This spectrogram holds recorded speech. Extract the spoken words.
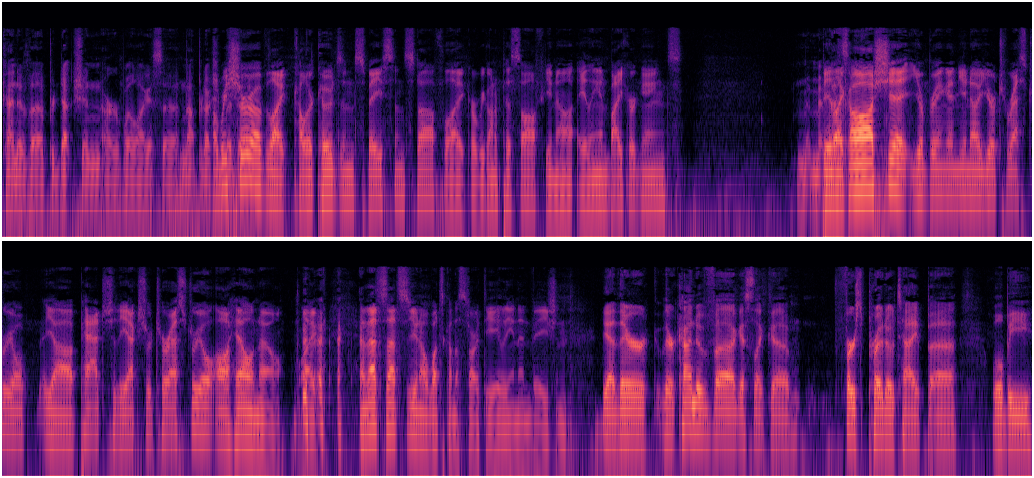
kind of uh, production, or well, I guess uh, not production. Are we but, sure uh, of like color codes in space and stuff? Like, are we going to piss off, you know, alien biker gangs? m- Be like, oh shit, you're bringing, you know, your terrestrial uh, patch to the extraterrestrial? Oh hell no! Like, and that's that's you know what's going to start the alien invasion. Yeah, they're they're kind of uh, I guess like uh, first prototype uh, will be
